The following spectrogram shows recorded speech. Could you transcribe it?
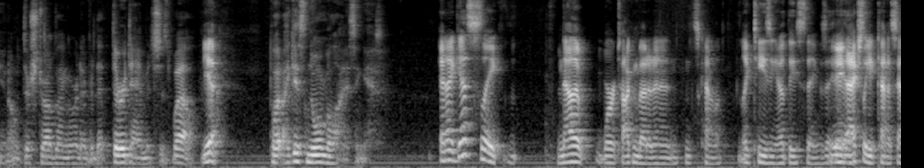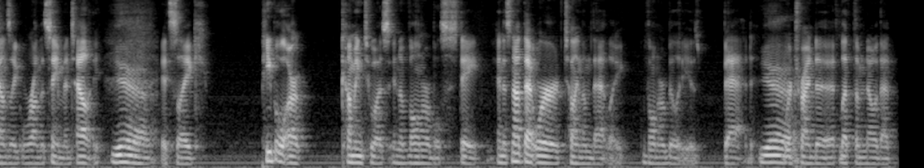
you know, they're struggling or whatever, that they're damaged as well Yeah. But I guess normalizing it. and I guess like now that we're talking about it and it's kind of like teasing out these things, it Yeah. actually kind of sounds like we're on the same mentality. Yeah. It's like people are coming to us in a vulnerable state, and it's not that we're telling them that like vulnerability is bad. Yeah. We're trying to let them know that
